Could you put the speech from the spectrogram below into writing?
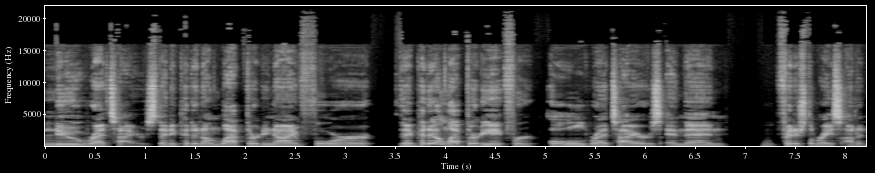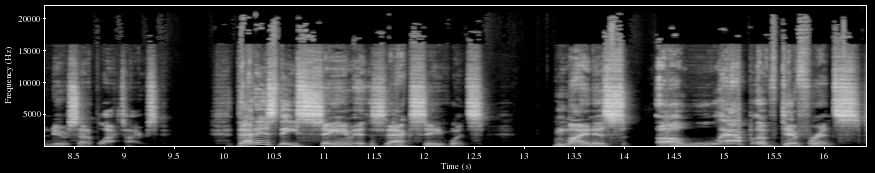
new red tires. Then he pitted on lap 39 for they put it on lap 38 for old red tires and then finished the race on a new set of black tires. That is the same exact sequence, minus a lap of difference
